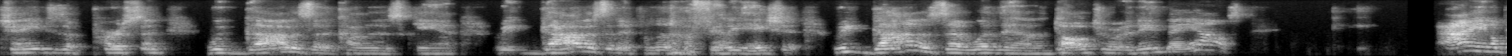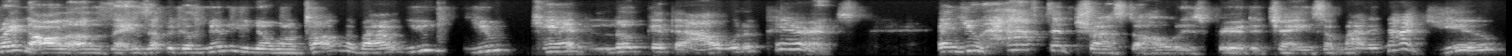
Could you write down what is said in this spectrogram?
changes a person regardless of the color of the skin, regardless of their political affiliation, regardless of whether they're an adulterer or anything else. I ain't gonna bring all the other things up because many of you know what I'm talking about. You you can't look at the outward appearance. And you have to trust the Holy Spirit to change somebody, not you.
